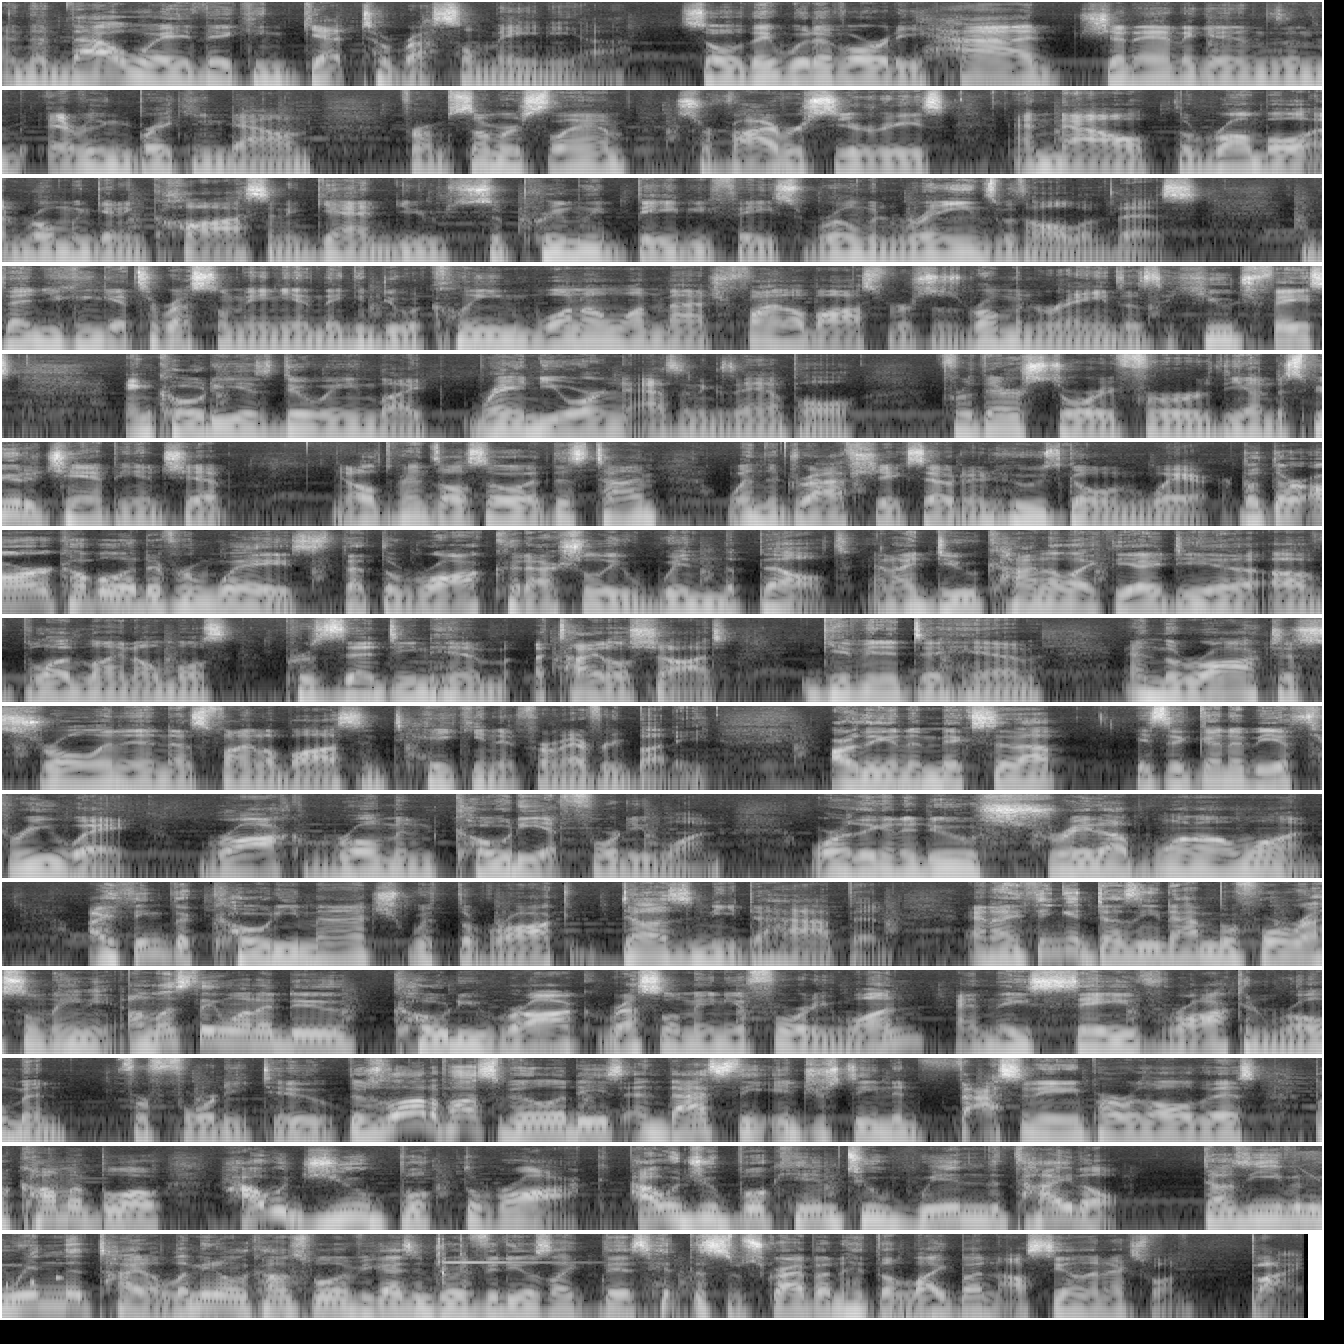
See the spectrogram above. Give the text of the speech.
and then that way they can get to WrestleMania. So they would have already had shenanigans and everything breaking down from SummerSlam, Survivor Series, and now the Rumble and Roman getting cost. And again, you supremely babyface Roman Reigns with all of this. Then you can get to WrestleMania and they can do a clean one-on-one match, final boss versus Roman Reigns as a huge face, and Cody is doing like Randy Orton as an example for their story for the Undisputed Championship. It all depends also at this time when the draft shakes out and who's going where. But there are a couple of different ways that The Rock could actually win the belt. And I do kind of like the idea of Bloodline almost presenting him a title shot, giving it to him, and The Rock just strolling in as final boss and taking it from everybody. Are they going to mix it up? Is it going to be a three way Rock, Roman, Cody at 41? Or are they going to do straight up one on one? I think the Cody match with The Rock does need to happen. And I think it does need to happen before WrestleMania. Unless they want to do Cody Rock WrestleMania 41 and they save Rock and Roman for 42. There's a lot of possibilities, and that's the interesting and fascinating part with all of this. But comment below, how would you book The Rock? How would you book him to win the title? Does he even win the title? Let me know in the comments below if you guys enjoy videos like this. Hit the subscribe button, hit the like button. I'll see you on the next one.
